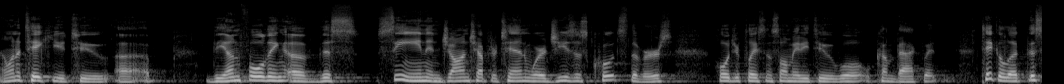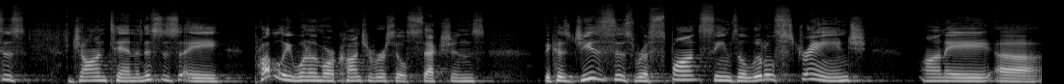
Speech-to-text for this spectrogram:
I want to take you to uh, the unfolding of this scene in John chapter 10, where Jesus quotes the verse. Hold your place in Psalm 82. We'll come back, but take a look. This is John 10, and this is a probably one of the more controversial sections because Jesus' response seems a little strange on a uh,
